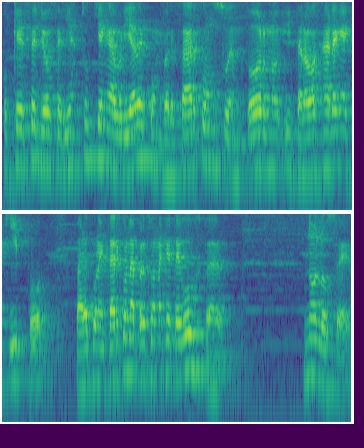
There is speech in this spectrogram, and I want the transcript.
O qué sé yo, serías tú quien habría de conversar con su entorno y trabajar en equipo para conectar con la persona que te gusta. No lo sé.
